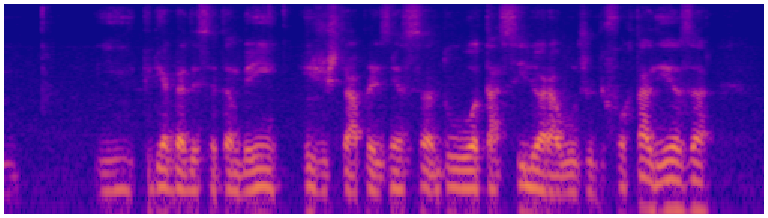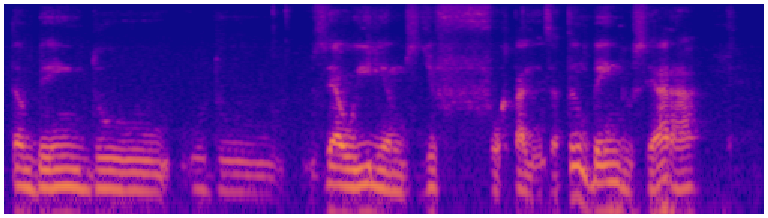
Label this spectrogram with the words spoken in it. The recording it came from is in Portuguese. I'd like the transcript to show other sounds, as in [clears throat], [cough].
e queria agradecer também, registrar a presença do Otacílio Araújo de Fortaleza, também do, do Zé Williams de Fortaleza, também do Ceará,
